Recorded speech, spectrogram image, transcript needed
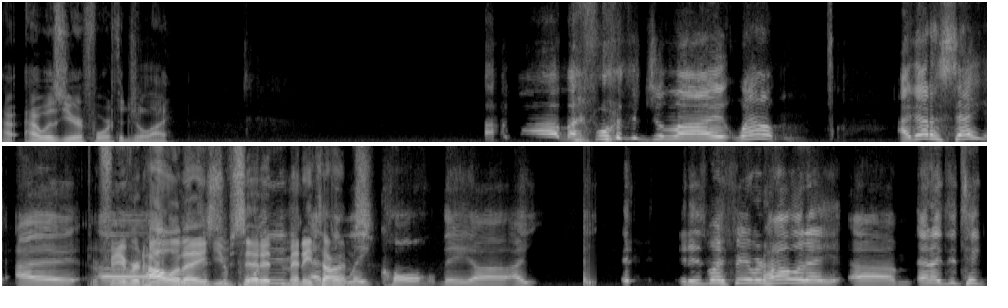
How, how was your Fourth of July? Uh, my Fourth of July. Well, I gotta say, I Your favorite uh, holiday. You've said it many times. late call. They, uh, I, it, is my favorite holiday, um, and I did take,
